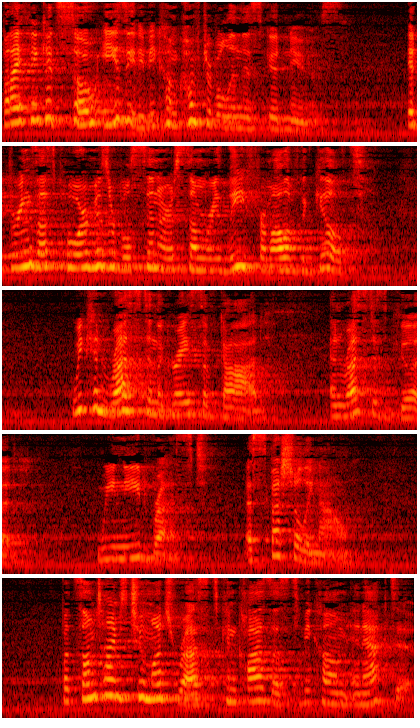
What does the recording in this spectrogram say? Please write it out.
But I think it's so easy to become comfortable in this good news. It brings us poor, miserable sinners some relief from all of the guilt. We can rest in the grace of God, and rest is good. We need rest, especially now. But sometimes too much rest can cause us to become inactive.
